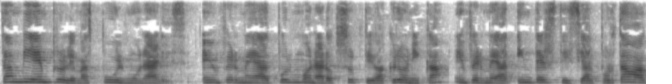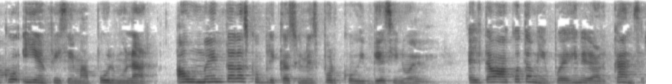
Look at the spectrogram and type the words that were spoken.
También problemas pulmonares, enfermedad pulmonar obstructiva crónica, enfermedad intersticial por tabaco y enfisema pulmonar. Aumenta las complicaciones por COVID-19. El tabaco también puede generar cáncer.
